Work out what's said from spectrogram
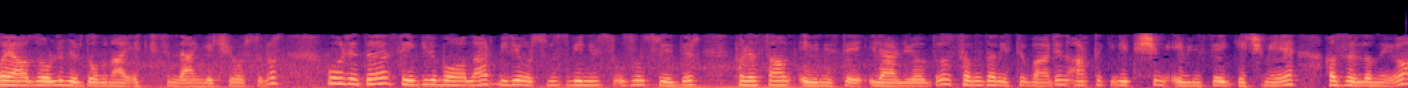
bayağı zorlu bir Dolunay etkisinden geçiyorsunuz. Bu arada sevgili boğalar biliyorsunuz Venüs uzun süredir parasal evinizde ilerliyordu. Salıdan itibaren artık iletişim evinize geçmeye hazırlanıyor.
